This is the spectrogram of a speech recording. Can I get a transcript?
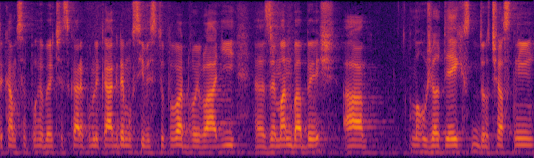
eh, kam se pohybuje Česká republika, kde musí vystupovat dvojvládí eh, Zeman-Babiš a Bohužel ty jejich dočasné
